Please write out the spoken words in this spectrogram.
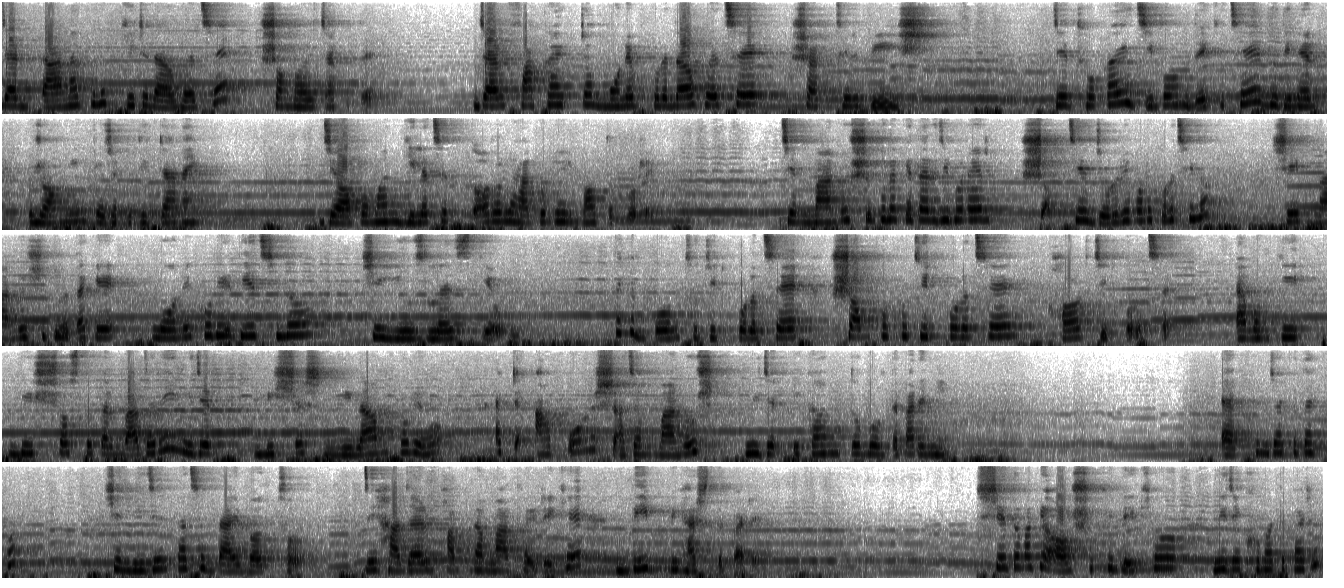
যার ডানাগুলো কেটে দেওয়া হয়েছে সময়ের চাকুতে যার ফাঁকা একটা মনে ভরে দেওয়া হয়েছে স্বার্থের বিষ, যে ধোকায় জীবন দেখেছে দুদিনের রঙিন প্রজাপতির ডানায়, যে অপমান গিলেছে তরল আগুনের মতো করে, যে মানুষগুলোকে তার জীবনের সবচেয়ে জরুরি মনে করেছিল? সেই মানুষগুলো তাকে মনে করিয়ে দিয়েছিল সে ইউজলেস কেউ। তাকে বন্ধু চিট করেছে, সম্পর্ক চিট করেছে, ঘর চিট করেছে। এমনকি বিশ্বস্ততার বাজারেই নিজের বিশ্বাস নিলাম করেও একটা আপন সাজা মানুষ নিজের একান্ত বলতে পারেনি। এখন যাকে দেখো সে নিজের কাছে দায়বদ্ধ। যে হাজার ভাবনা মাথায় রেখে দিব্যি হাসতে পারে। সে তোমাকে অসুখী দেখেও নিজে ঘুমাতে পারে?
